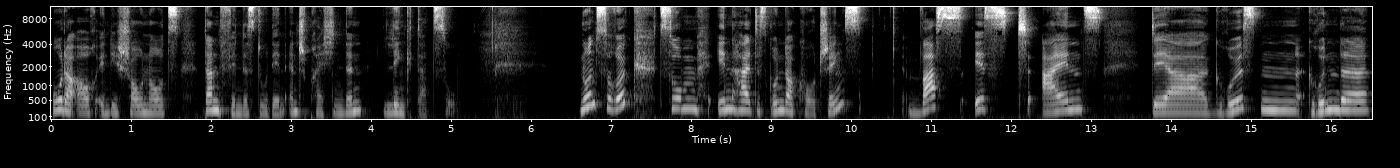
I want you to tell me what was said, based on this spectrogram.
oder auch in die Show Notes, dann findest du den entsprechenden Link dazu. Nun zurück zum Inhalt des Gründercoachings. Was ist eins der größten Gründe,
